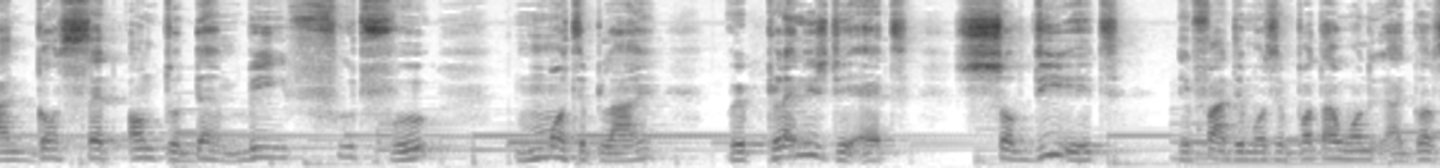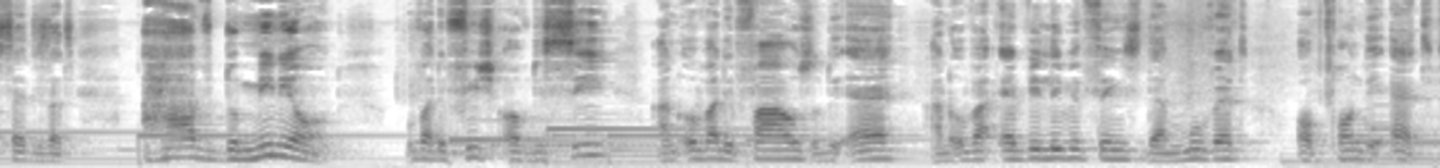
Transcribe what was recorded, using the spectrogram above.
and God said unto them, Be fruitful, multiply, replenish the earth, subdue it. In fact, the most important one that God said is that have dominion over the fish of the sea and over the fowls of the air and over every living things that moveth upon the earth.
